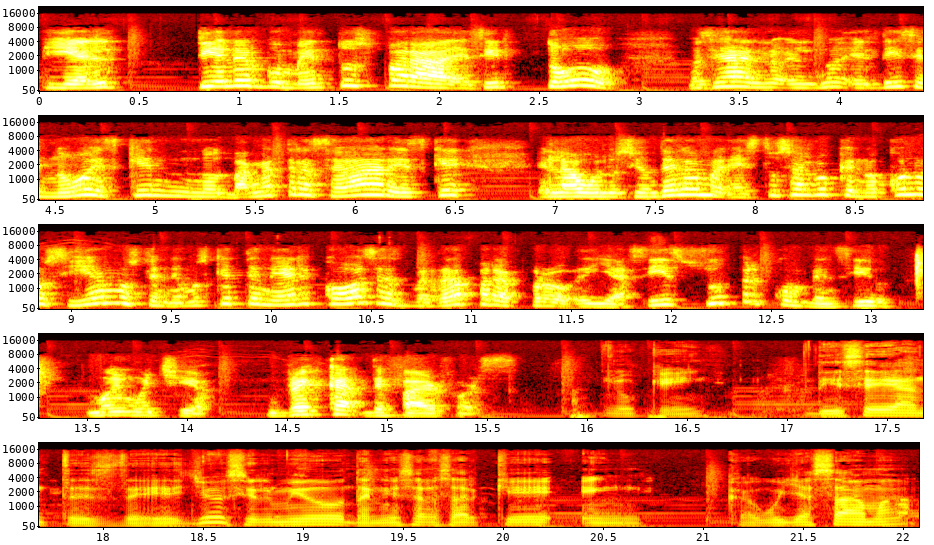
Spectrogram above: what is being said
y él tiene argumentos para decir todo. O sea, él, dice, no, es que nos van a trazar, es que la evolución de la... Esto es algo que no conocíamos, tenemos que tener cosas, ¿verdad? Para y así es súper convencido. Muy, muy chido. Cat de Fire Force. Ok. Dice antes de yo decir el mío, Daniel Salazar, que en Kaguya-sama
